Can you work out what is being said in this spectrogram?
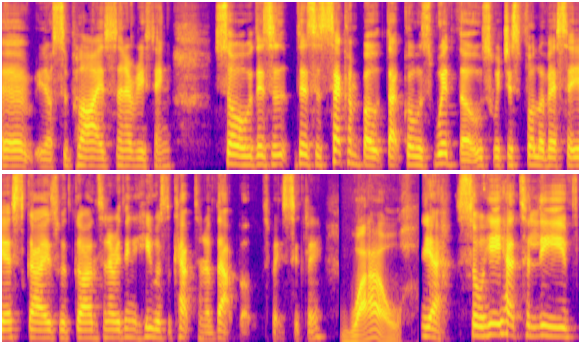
uh, you know supplies and everything. So there's a there's a second boat that goes with those, which is full of SAS guys with guns and everything. He was the captain of that boat, basically. Wow. Yeah. So he had to leave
